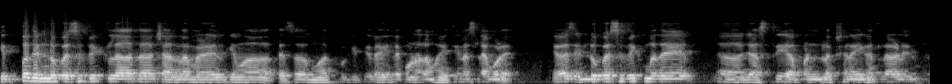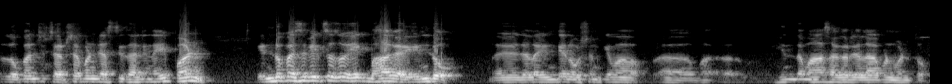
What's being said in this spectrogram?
कितपत इंडो पॅसिफिकला आता चालना मिळेल किंवा त्याचं महत्त्व किती राहील हे कोणाला माहिती नसल्यामुळे यावेळेस इंडो पॅसिफिकमध्ये जास्ती आपण लक्ष नाही घातलं आणि लोकांची चर्चा पण जास्ती झाली नाही. पण इंडो पॅसिफिकचा जो एक भाग आहे इंडो ज्याला इंडियन ओशन किंवा हिंद महासागर ज्याला आपण म्हणतो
